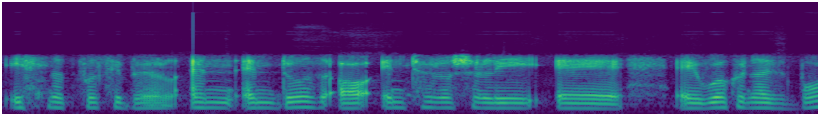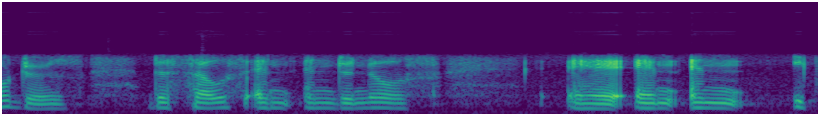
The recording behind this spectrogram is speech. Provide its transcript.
It's not possible, and and those are internationally uh, uh, recognized borders, the south and and the north. Uh, and and it's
